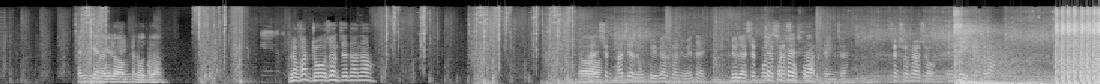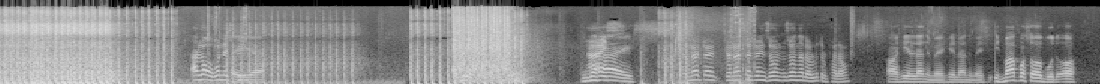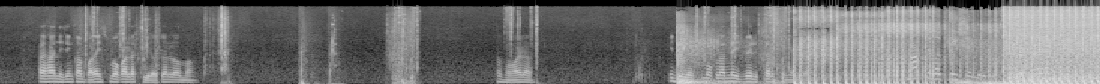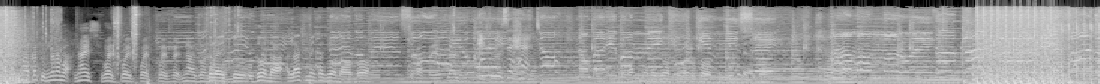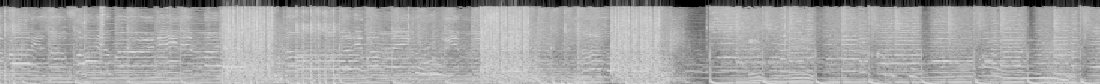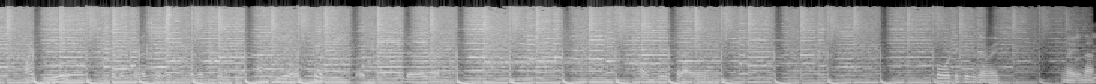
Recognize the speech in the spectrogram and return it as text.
MD가 내려 보드가 là phát rồ rồi chơi đó nó sắc mắt chơi lúng quỷ vào sau mấy thầy dù là sắc bot crash của bạn thầy chứ crash rồi em one hp nice. Cho nó cho nó chơi trên zone zone nó là lúc tụt phá đâu à heal lên mày heal lên mày ít mà bao Kala han ni tin kan pala smoke ala tiro ton lo mang. Oh mga la. Idule smoke la na idvel sar singem la. Mark the location. Ma ka tun na na? Nice. Wipe, wipe, wipe, wipe. wipe. Now zone. So la itu zona last man sa zona mo. Ha. Enemies ahead! Nobody Last but man me 46 damage. Right now.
